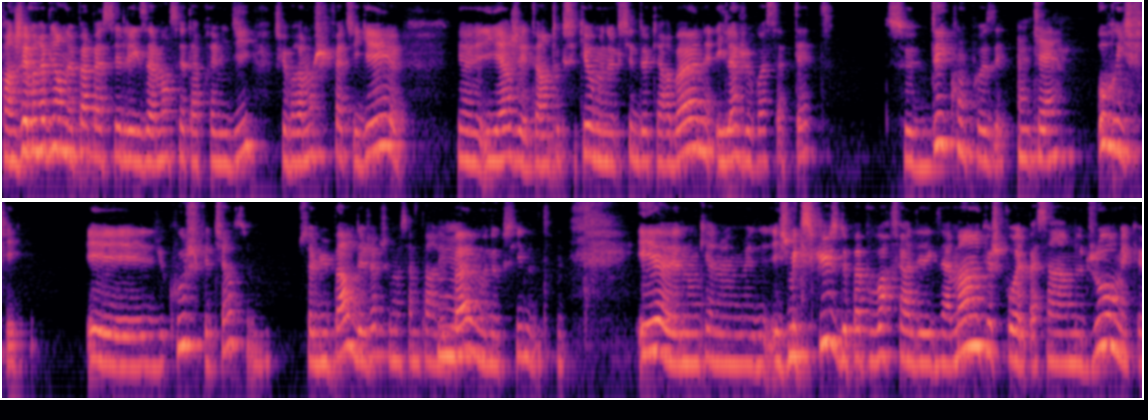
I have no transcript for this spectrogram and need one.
enfin j'aimerais bien ne pas passer l'examen cet après-midi parce que vraiment je suis fatiguée. Euh, Hier, j'ai été intoxiquée au monoxyde de carbone et là je vois sa tête se décomposer Ok. horrifiée. Et du coup, je fais tiens, ça, lui parle déjà, parce que moi ça me parlait Mhm. pas, le monoxyde. Et euh, donc, elle me dit- et je m'excuse de pas pouvoir faire l'examen, que je pourrais le passer un autre jour, mais que.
